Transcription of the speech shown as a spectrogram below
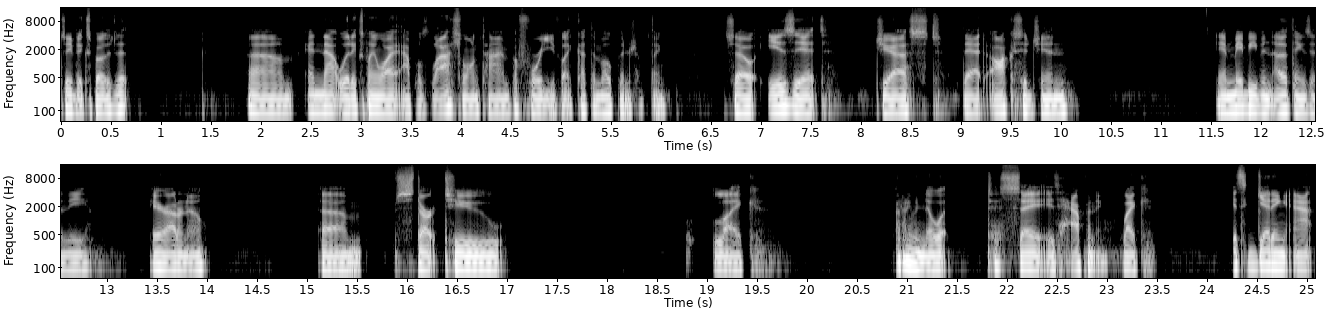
So you've exposed it. Um, and that would explain why apples last a long time before you've like cut them open or something. So is it just that oxygen and maybe even other things in the air, I don't know, um, start to like, I don't even know what to say is happening. Like it's getting at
